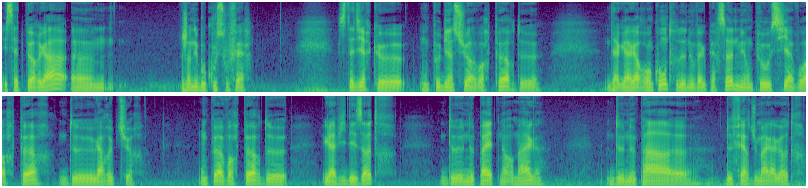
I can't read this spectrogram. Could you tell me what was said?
Et cette peur-là, euh, j'en ai beaucoup souffert. C'est-à-dire que on peut bien sûr avoir peur de d'aller à la rencontre de nouvelles personnes, mais on peut aussi avoir peur de la rupture. On peut avoir peur de la vie des autres, de ne pas être normal, de ne pas euh, de faire du mal à l'autre,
